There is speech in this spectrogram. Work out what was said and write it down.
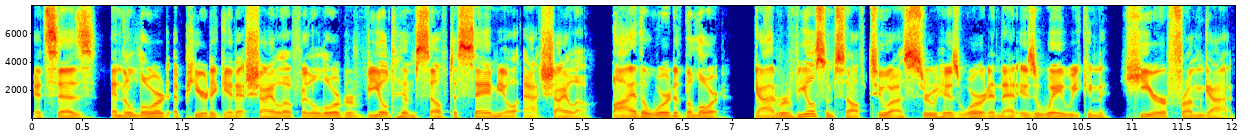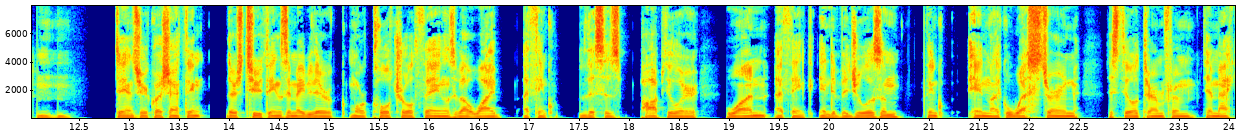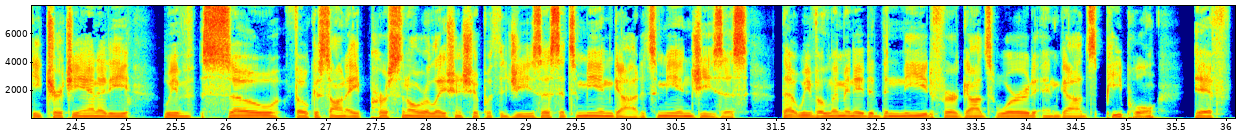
It says, "And the Lord appeared again at Shiloh, for the Lord revealed himself to Samuel at Shiloh by the word of the Lord." God reveals himself to us through his word, and that is a way we can hear from God. Mm-hmm. To answer your question, I think there's two things, and maybe they're more cultural things about why I think this is popular. One, I think individualism. I think in like Western, to steal a term from Tim Mackie, churchianity, we've so focused on a personal relationship with Jesus. It's me and God. It's me and Jesus that we've eliminated the need for God's word and God's people if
